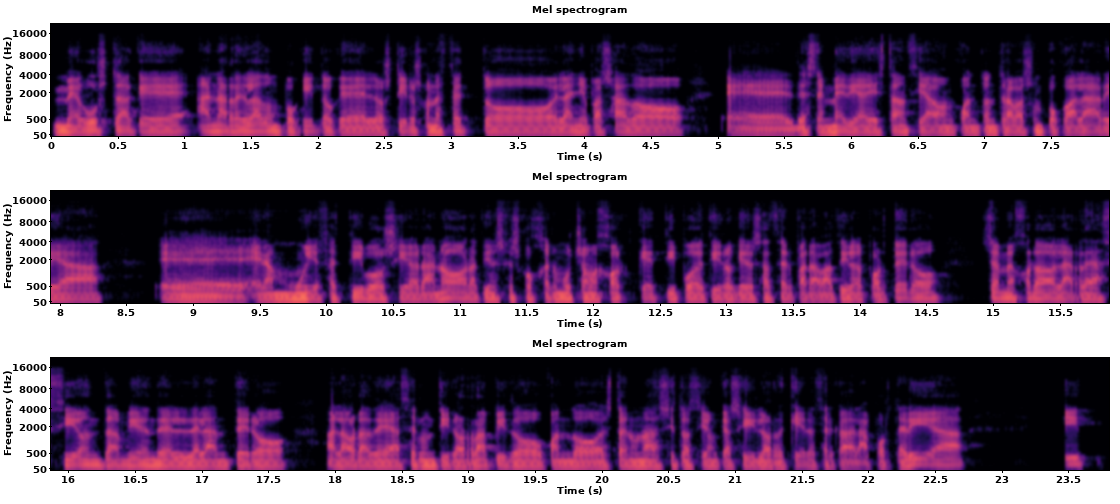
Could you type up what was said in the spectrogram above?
Me gusta que han arreglado un poquito que los tiros con efecto el año pasado, eh, desde media distancia o en cuanto entrabas un poco al área, eh, eran muy efectivos y ahora no. Ahora tienes que escoger mucho mejor qué tipo de tiro quieres hacer para batir al portero. Se ha mejorado la reacción también del delantero a la hora de hacer un tiro rápido cuando está en una situación que así lo requiere cerca de la portería. Y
